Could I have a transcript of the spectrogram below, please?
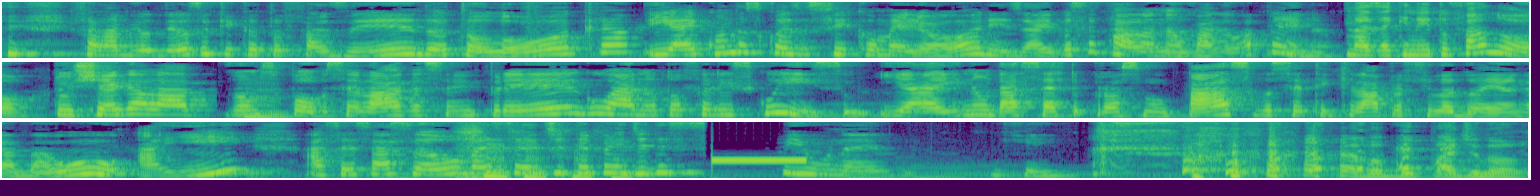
falar: Meu Deus, o que, que eu tô fazendo? Eu tô louca. E aí, quando as coisas ficam melhores, aí você fala: Não, valeu a pena. Mas é que nem tu falou. Tu chega lá, vamos hum. supor, você larga seu emprego, ah, não tô feliz com isso. E aí não dá certo o próximo passo, você tem que ir lá pra fila do Ayangabaú, aí a sensação vai ser de ter perdido esses mil, né? Enfim. Vou bipar de novo.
